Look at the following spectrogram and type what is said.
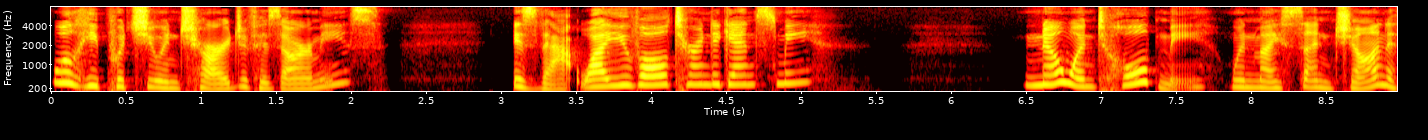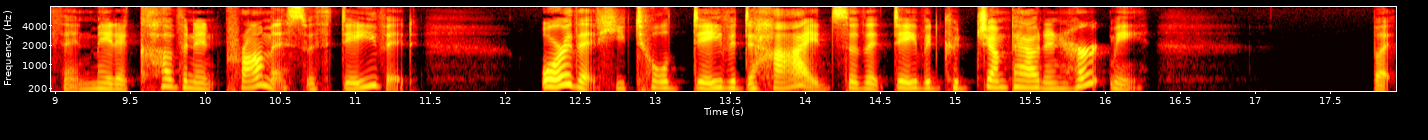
Will he put you in charge of his armies? Is that why you've all turned against me? No one told me when my son Jonathan made a covenant promise with David, or that he told David to hide so that David could jump out and hurt me. But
